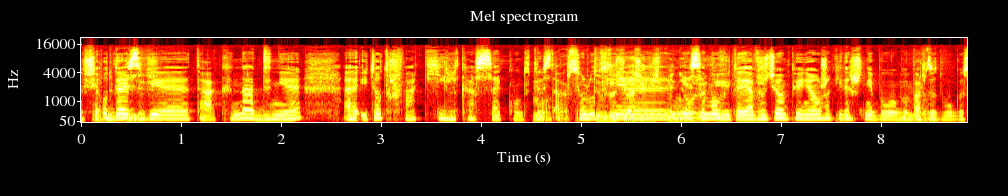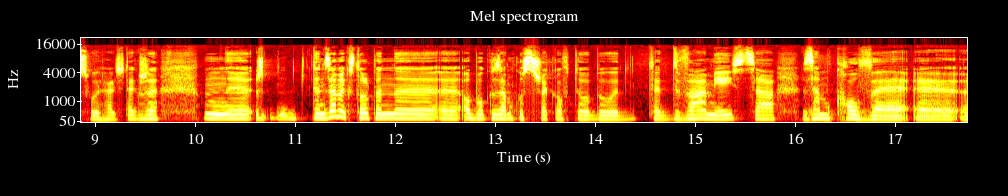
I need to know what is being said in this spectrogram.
się Odbije odezwie się. tak na dnie i to trwa kilka sekund. To no jest tak, absolutnie niesamowite. Ja wrzuciłam pieniążek i też nie było go no. bardzo długo słychać. Także mm, ten zamek Stolpen e, obok Zamku Strzekow to były te dwa miejsca zamkowe, e, e,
